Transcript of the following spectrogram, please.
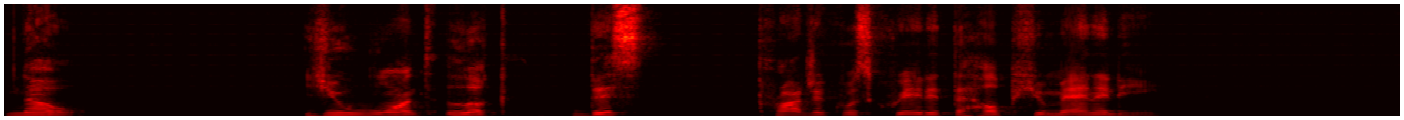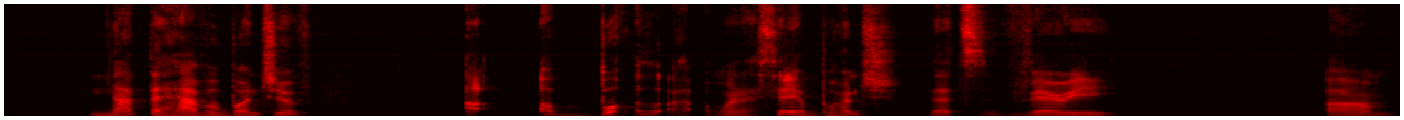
No. You want, look, this project was created to help humanity not to have a bunch of a, a bu- when I say a bunch, that's very um,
